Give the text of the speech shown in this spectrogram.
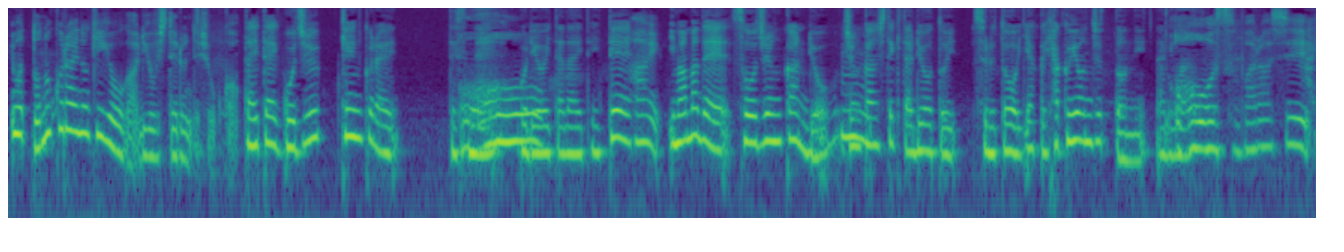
今どのくらいの企業が利用してるんでしょうか？大体50件くらいですね、ご利用いただいていて、はい、今まで総循環量、循環してきた量とすると、約140トンになります。おお素晴らしい、はい、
